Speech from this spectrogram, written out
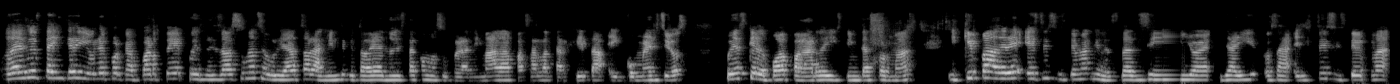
O sea, eso está increíble porque aparte, pues les das una seguridad a toda la gente que todavía no está como súper animada a pasar la tarjeta en comercios, pues que lo pueda pagar de distintas formas. Y qué padre este sistema que nos está diciendo Jair, o sea, este sistema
